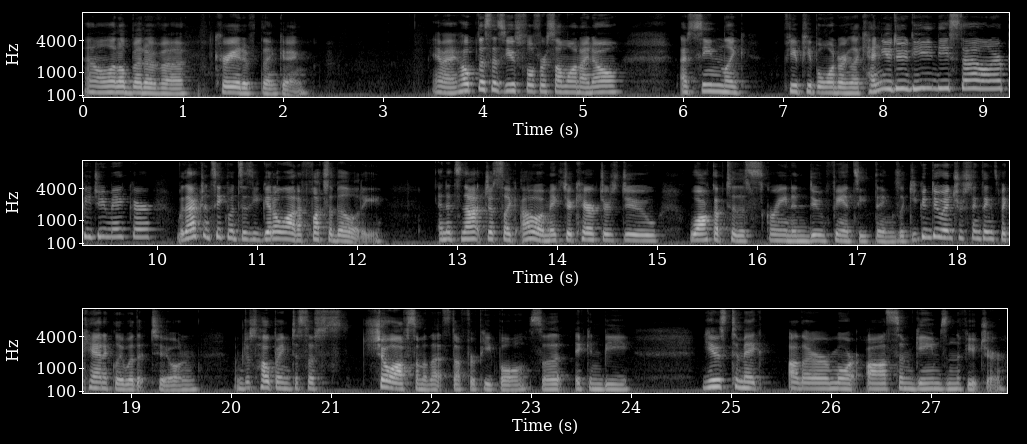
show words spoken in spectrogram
and a little bit of a creative thinking. Anyway, I hope this is useful for someone. I know I've seen like a few people wondering like, can you do D and D style on RPG Maker? With action sequences, you get a lot of flexibility, and it's not just like oh, it makes your characters do walk up to the screen and do fancy things. Like you can do interesting things mechanically with it too. And I'm just hoping to show off some of that stuff for people so that it can be used to make other more awesome games in the future.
